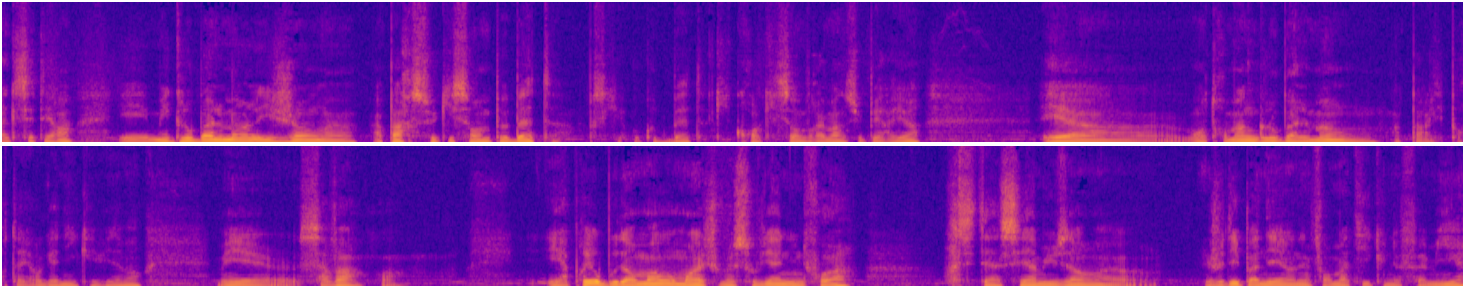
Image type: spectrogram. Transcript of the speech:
etc. Et mais globalement, les gens, à part ceux qui sont un peu bêtes, parce qu'il y a beaucoup de bêtes qui croient qu'ils sont vraiment supérieurs et euh, autrement, globalement, à part les portails organiques évidemment, mais euh, ça va. Quoi. Et après, au bout d'un moment, moi je me souviens une fois, c'était assez amusant. Euh, je dépannais en informatique une famille.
